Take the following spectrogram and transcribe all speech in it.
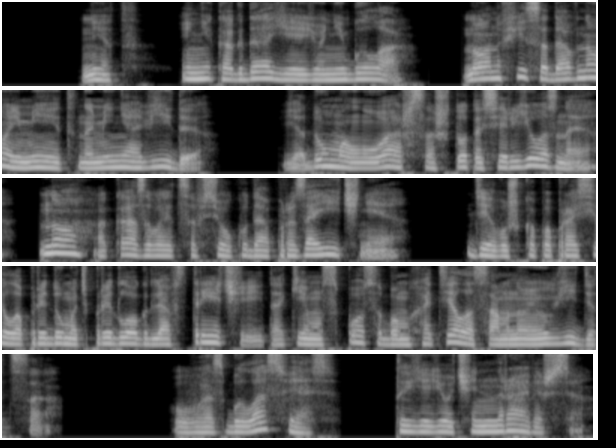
Нет, и никогда ею не была. Но Анфиса давно имеет на меня виды. Я думал, у Арса что-то серьезное, но оказывается все куда прозаичнее. Девушка попросила придумать предлог для встречи и таким способом хотела со мной увидеться. У вас была связь? Ты ей очень нравишься.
